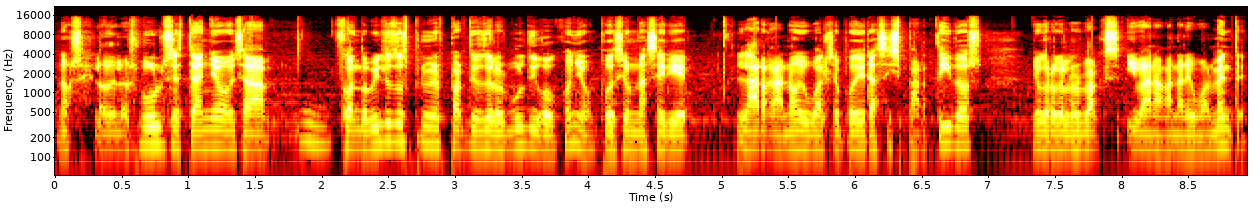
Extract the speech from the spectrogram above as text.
no sé. Lo de los Bulls este año, o sea, cuando vi los dos primeros partidos de los Bulls, digo, coño, puede ser una serie larga, ¿no? Igual se puede ir a seis partidos. Yo creo que los Bucks iban a ganar igualmente.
